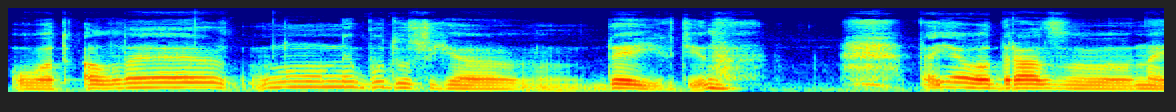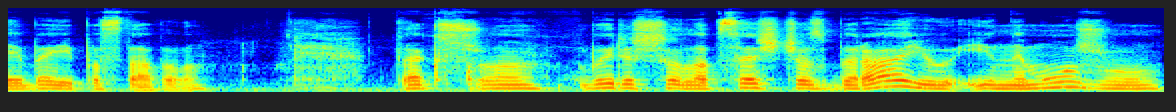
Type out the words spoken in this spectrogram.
От, але ну, не буду ж я, де їх діну? Та я одразу на eBay поставила. Так що вирішила все, що збираю і не можу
